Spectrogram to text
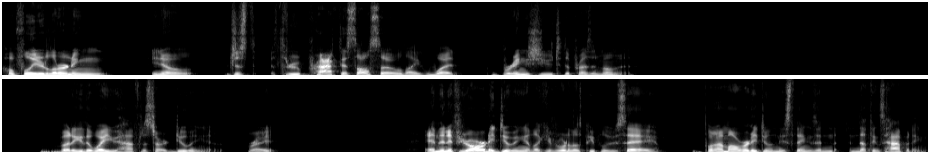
Hopefully, you're learning, you know, just through practice also, like what brings you to the present moment. But either way, you have to start doing it, right? And then if you're already doing it, like if you're one of those people who say, but I'm already doing these things and nothing's happening,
